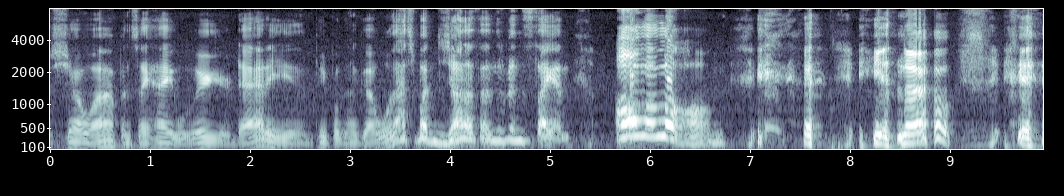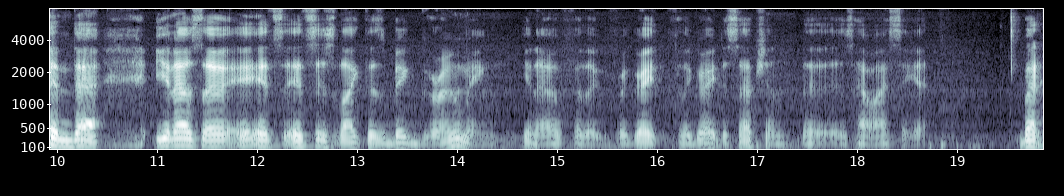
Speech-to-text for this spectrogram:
show up and say, hey, we're your daddy, and people are going to go, well, that's what Jonathan's been saying all along, you know? and, uh, you know, so it's it's just like this big grooming, you know, for the for great for the great deception. That is how I see it. But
